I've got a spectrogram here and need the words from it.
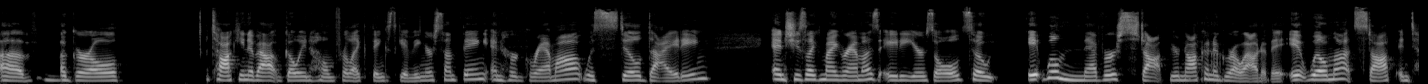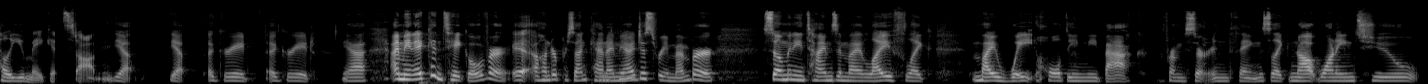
of Mm. a girl talking about going home for like Thanksgiving or something, and her grandma was still dieting. And she's like, My grandma's 80 years old. So it will never stop. You're not going to grow out of it. It will not stop until you make it stop. Mm, yep. Yep. Agreed. Agreed. Yeah. I mean, it can take over. It 100% can. I mean. I mm-hmm. just remember so many times in my life, like my weight holding me back from certain things, like not wanting to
